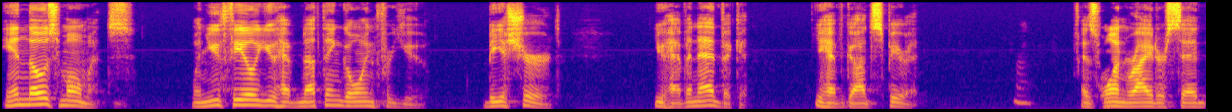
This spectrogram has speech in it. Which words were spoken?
In those moments when you feel you have nothing going for you, be assured you have an advocate. You have God's Spirit. As one writer said,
